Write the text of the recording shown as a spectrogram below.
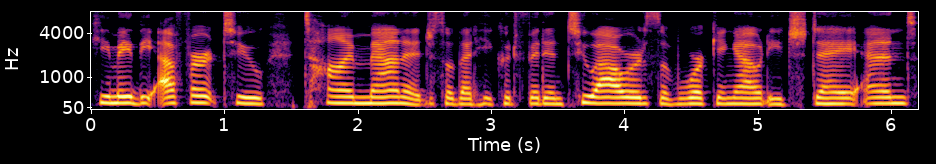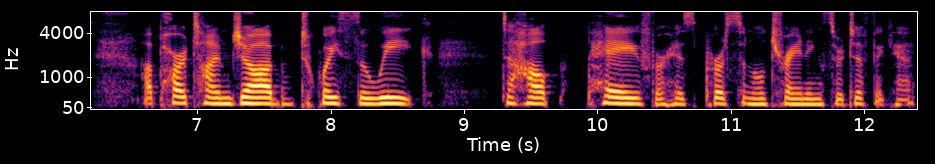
He made the effort to time manage so that he could fit in two hours of working out each day and a part time job twice a week to help pay for his personal training certificate.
